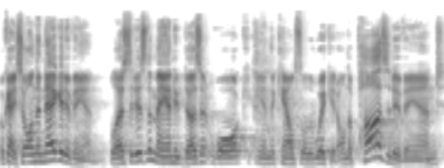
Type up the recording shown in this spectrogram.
Okay, so on the negative end, blessed is the man who doesn't walk in the counsel of the wicked. On the positive end,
